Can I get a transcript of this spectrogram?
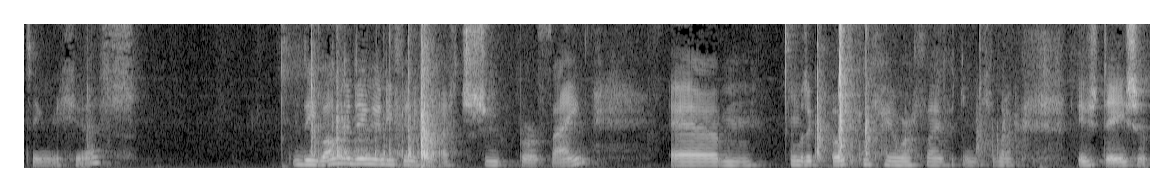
dingetjes. Die wangen dingen die vind ik wel echt super fijn. Um, wat ik ook nog heel erg fijn vind om te gebruiken is deze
